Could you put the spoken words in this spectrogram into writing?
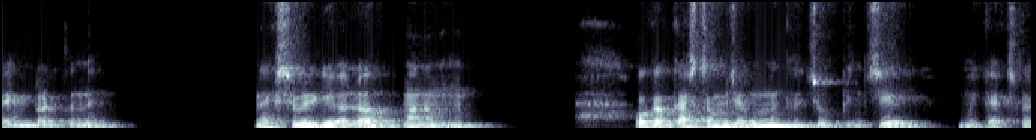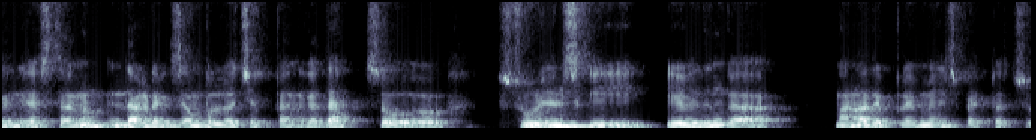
టైం పడుతుంది. నెక్స్ట్ వీడియోలో మనం ఒక కస్టమ్ జమ్మునికి చూపించి మీకు ఎక్స్ప్లెయిన్ చేస్తాను. ఇందాక ఎగ్జాంపుల్లో చెప్పాను కదా సో స్టూడెంట్స్కి ఏ విధంగా మనం రిప్లై మెయిల్స్ పెట్టవచ్చు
